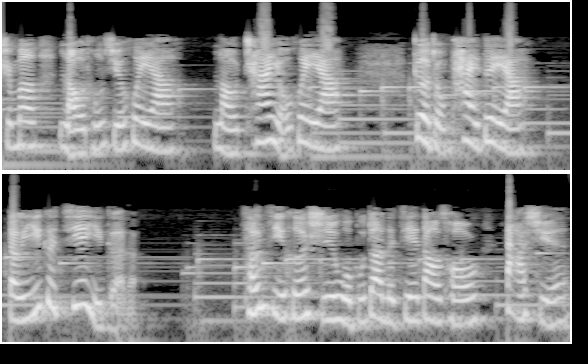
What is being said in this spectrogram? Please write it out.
什么老同学会呀、老叉友会呀、各种派对呀，等一个接一个的。曾几何时，我不断的接到从大学、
